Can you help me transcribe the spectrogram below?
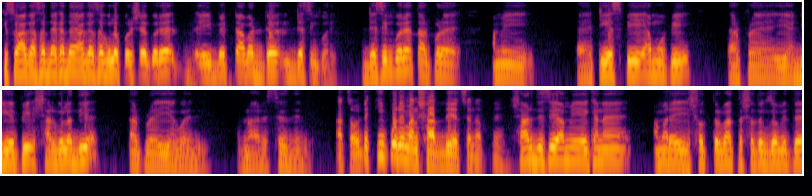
কিছু আগাছা দেখা দেয় আগাছাগুলো পরিষ্কার করে এই বেডটা আবার ড্রেসিং করি। ড্রেসিং করে তারপরে আমি টিএসপি এমওপি তারপরে ইয়ে ডিএপি সারগুলো দিয়ে তারপরে ইয়ে করে দিই আপনার সেচ দিয়ে দিই। আচ্ছা ওইটা কি পরিমাণ সার দিয়েছেন আপনি? সার দিছি আমি এখানে আমার এই সত্তর বাহাত্তর শতক জমিতে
